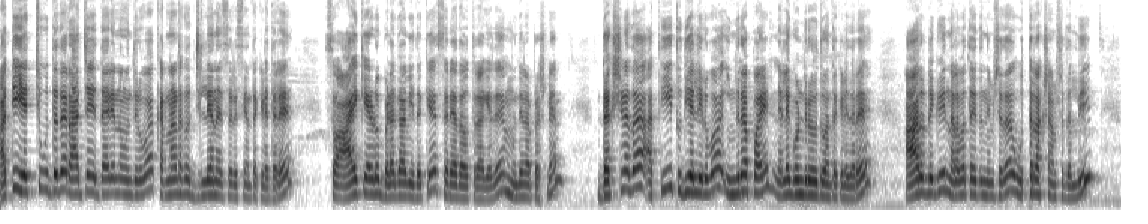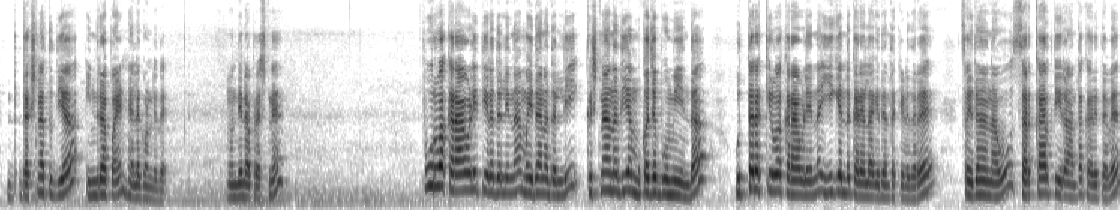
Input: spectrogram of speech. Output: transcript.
ಅತಿ ಹೆಚ್ಚು ಉದ್ದದ ರಾಜ್ಯ ಹೆದ್ದಾರಿಯನ್ನು ಹೊಂದಿರುವ ಕರ್ನಾಟಕದ ಜಿಲ್ಲೆಯನ್ನು ಹೆಸರಿಸಿ ಅಂತ ಕೇಳಿದ್ದಾರೆ. ಸೊ, ಆಯ್ಕೆ ಎರಡು ಬೆಳಗಾವಿ ಇದಕ್ಕೆ ಸರಿಯಾದ ಉತ್ತರ ಆಗಿದೆ. ಮುಂದಿನ ಪ್ರಶ್ನೆ, ದಕ್ಷಿಣದ ಅತಿ ತುದಿಯಲ್ಲಿರುವ ಇಂದಿರಾ ಪಾಯಿಂಟ್ ನೆಲೆಗೊಂಡಿರುವುದು ಅಂತ ಕೇಳಿದರೆ ಆರು ಡಿಗ್ರಿ ನಲವತ್ತೈದು ನಿಮಿಷದ ಉತ್ತರ ಅಕ್ಷಾಂಶದಲ್ಲಿ ದ- ದಕ್ಷಿಣ ತುದಿಯ ಇಂದಿರಾ ಪಾಯಿಂಟ್ ನೆಲೆಗೊಂಡಿದೆ. ಮುಂದಿನ ಪ್ರಶ್ನೆ, ಪೂರ್ವ ಕರಾವಳಿ ತೀರದಲ್ಲಿನ ಮೈದಾನದಲ್ಲಿ ಕೃಷ್ಣಾ ನದಿಯ ಮುಖಜ ಭೂಮಿಯಿಂದ ಉತ್ತರಕ್ಕಿರುವ ಕರಾವಳಿಯನ್ನು ಈಗೆಂದು ಕರೆಯಲಾಗಿದೆ ಅಂತ ಕೇಳಿದರೆ ಸೊ ಇದನ್ನು ನಾವು ಸರ್ಕಾರ ತೀರ ಅಂತ ಕರಿತೇವೆ.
